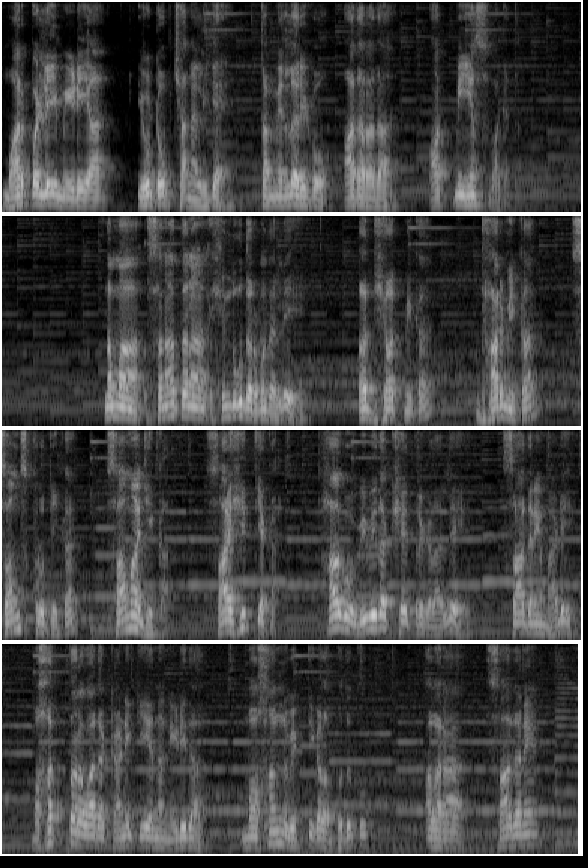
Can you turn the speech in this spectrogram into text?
Marpalli media YouTube ಚಾನಲ್ಗೆ ತಮ್ಮೆಲ್ಲರಿಗೂ ಆದರದ ಆತ್ಮೀಯ ಸ್ವಾಗತ. ನಮ್ಮ ಸನಾತನ ಹಿಂದೂ ಧರ್ಮದಲ್ಲಿ ಆಧ್ಯಾತ್ಮಿಕ, ಧಾರ್ಮಿಕ, ಸಾಂಸ್ಕೃತಿಕ, ಸಾಮಾಜಿಕ, ಸಾಹಿತ್ಯಕ ಹಾಗೂ ವಿವಿಧ ಕ್ಷೇತ್ರಗಳಲ್ಲಿ ಸಾಧನೆ ಮಾಡಿ ಮಹತ್ತರವಾದ ಕಾಣಿಕೆಯನ್ನು ನೀಡಿದ ಮಹಾನ್ ವ್ಯಕ್ತಿಗಳ ಬದುಕು, ಅವರ ಸಾಧನೆ,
